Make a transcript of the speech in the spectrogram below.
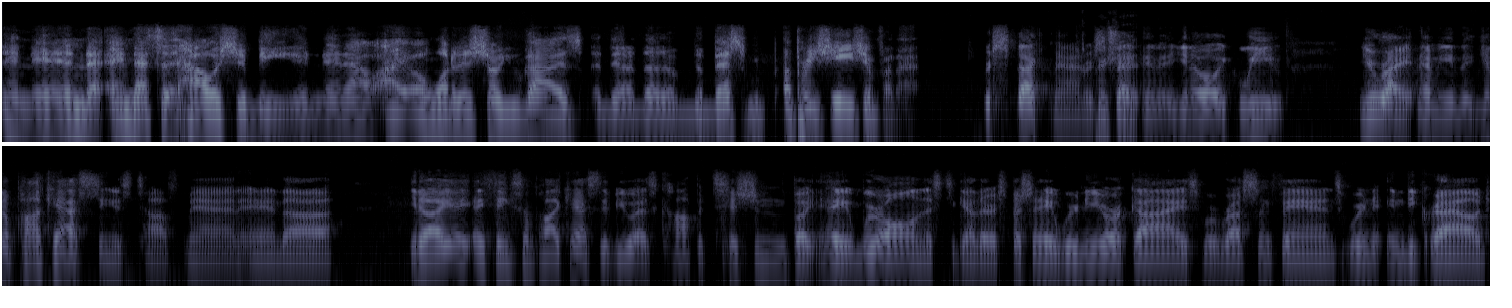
And and and that's how it should be. And and I, I wanted to show you guys the the the best appreciation for that. Respect man. Respect. And you know like we you're right. I mean you know podcasting is tough man. And uh you know I, I think some podcasts view as competition but hey we're all in this together especially hey we're new york guys we're wrestling fans we're an indie crowd.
